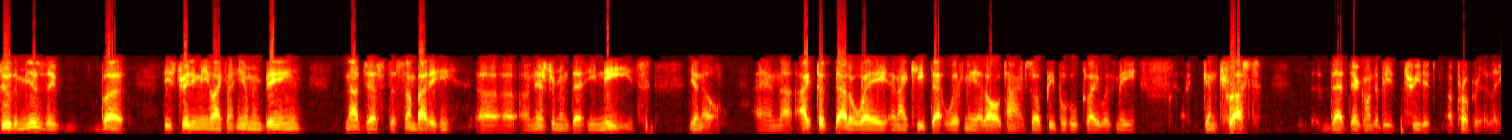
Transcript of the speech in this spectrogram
do the music. But he's treating me like a human being, not just as somebody he uh an instrument that he needs. You know, and uh, I took that away, and I keep that with me at all times. So people who play with me can trust that they're going to be treated appropriately.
